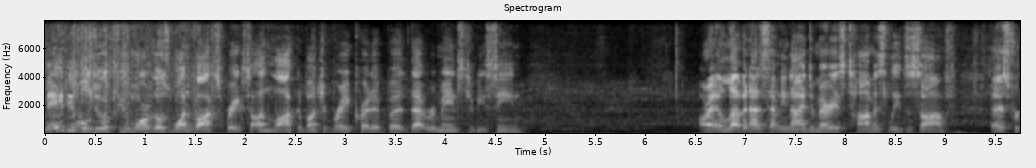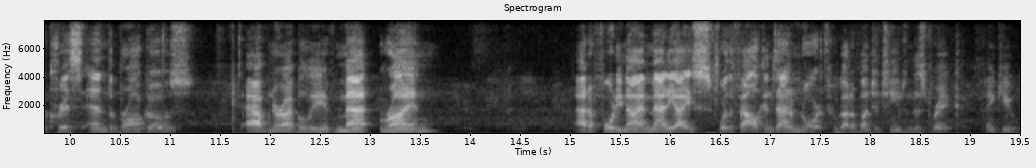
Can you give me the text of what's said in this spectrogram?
Maybe we'll do a few more of those one box breaks to unlock a bunch of break credit, but that remains to be seen. All right, 11 out of 79. Demaryius Thomas leads us off. That is for Chris and the Broncos. It's Abner, I believe. Matt Ryan out of 49. Matty Ice for the Falcons. Adam North, who got a bunch of teams in this break. Thank you.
